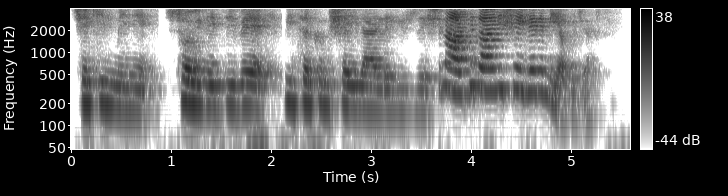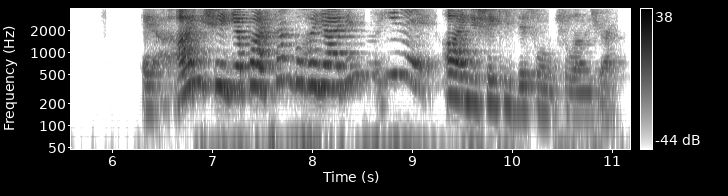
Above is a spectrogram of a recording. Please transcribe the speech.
çekilmeni söyledi ve bir takım şeylerle yüzleştin. Artık aynı şeyleri mi yapacaksın? E, aynı şeyi yaparsan bu hayalin yine aynı şekilde sonuçlanacak.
